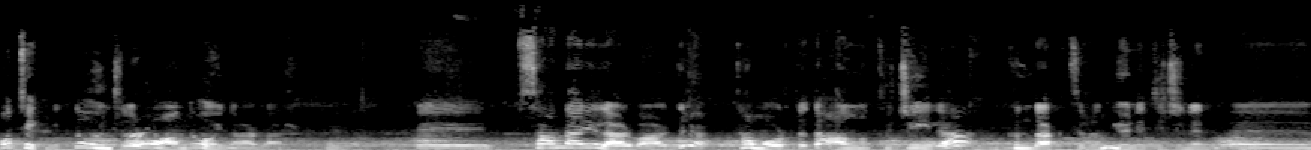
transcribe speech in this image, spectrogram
O teknikle oyuncular o anda oynarlar. E, sandalyeler vardır. Tam ortada anlatıcıyla conductor'ın, yöneticinin e,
